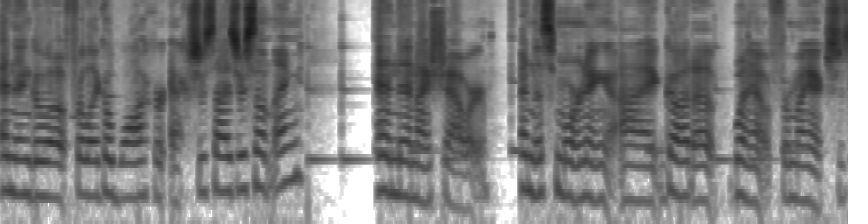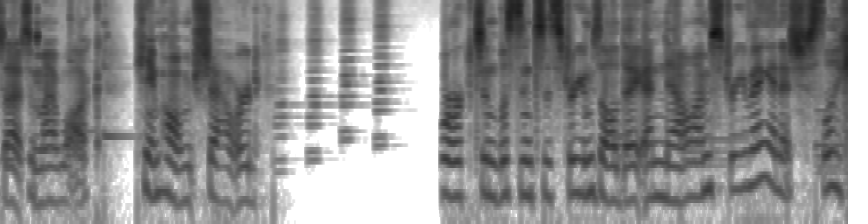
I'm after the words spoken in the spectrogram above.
and then go out for like a walk or exercise or something, and then I shower. And this morning I got up, went out for my exercise and my walk, came home, showered, worked and listened to streams all day, and now I'm streaming, and it's just like,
